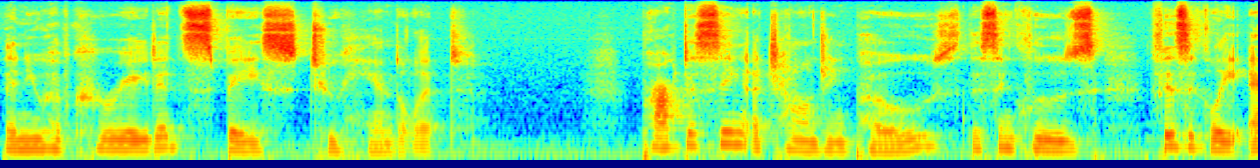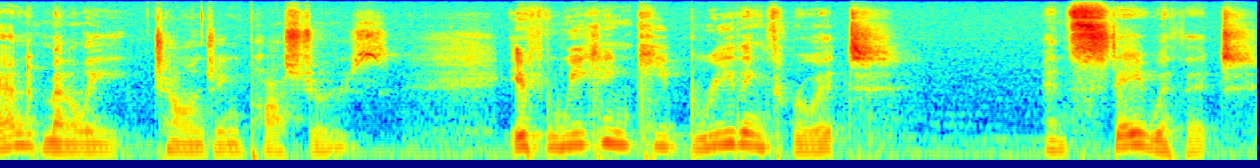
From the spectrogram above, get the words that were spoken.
then you have created space to handle it. Practicing a challenging pose, this includes physically and mentally challenging postures. If we can keep breathing through it and stay with it,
